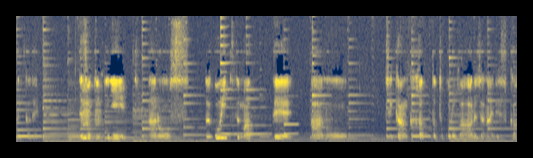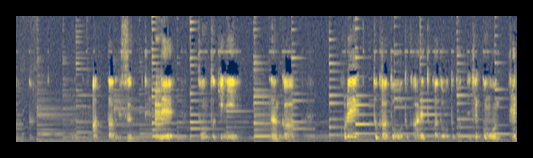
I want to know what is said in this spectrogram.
何かで。でその時に、あのすすごい詰まってあの時間かかったところがあるじゃないですか。うん、あったんです。でその時になんかこれとかどうとかあれとかどうとかって結構もう結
